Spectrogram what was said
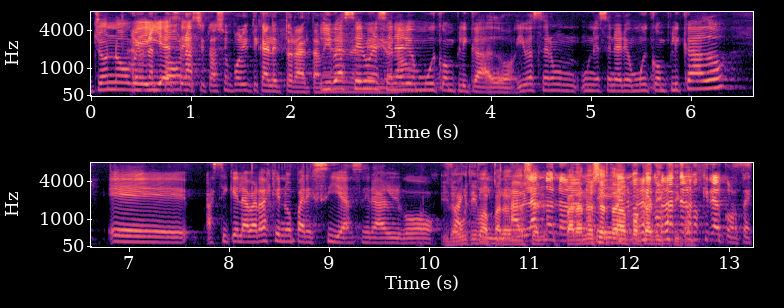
Yo no veía... Toda una situación política electoral también. Iba a ser un escenario muy complicado. Iba a ser un, un escenario muy complicado. Eh, así que la verdad es que no parecía ser algo Y la última, para no, ser, para no, ser tan apocalíptica. Tenemos que ir al corte.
